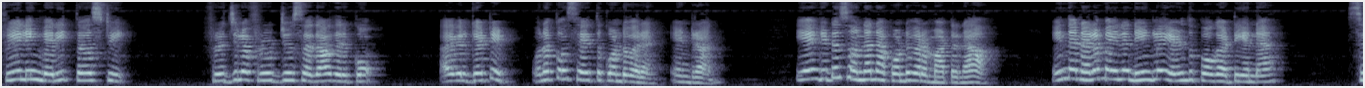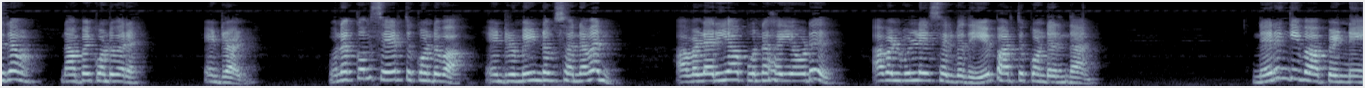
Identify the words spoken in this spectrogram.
ஃபீலிங் வெரி தேர்ஸ்டி ஃப்ரிட்ஜில் ஃப்ரூட் ஜூஸ் ஏதாவது இருக்கும். ஐ வில் கெட் இட் உனக்கும் சேர்த்து கொண்டு வரேன் என்றான். என்கிட்ட சொன்ன நான் கொண்டு வர மாட்டேனா? இந்த நிலைமையில நீங்களே எழுந்து போகாட்டி என்ன? சிடவுன் நான் போய் கொண்டு வரேன் என்றாள். உனக்கும் சேர்த்து கொண்டு வா என்று மீண்டும் சொன்னவன் அவள் அறியா புன்னகையோடு அவள் உள்ளே செல்வதையே பார்த்து கொண்டிருந்தான். நெருங்கி வா பெண்ணே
